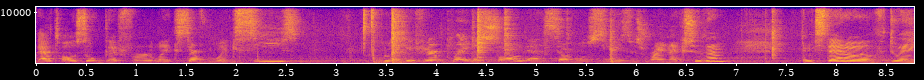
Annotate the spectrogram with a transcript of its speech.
That's also good for like several like C's. Like if you're playing a song that has several C's just right next to them, instead of doing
